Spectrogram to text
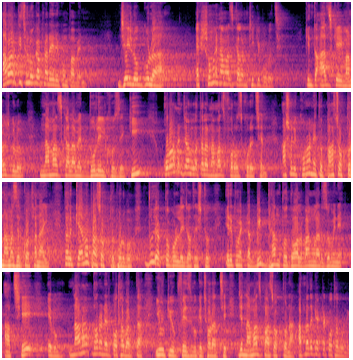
আবার কিছু লোক আপনারা এরকম পাবেন। যেই লোকগুলা এক সময় নামাজ কালাম ঠিকই পড়েছে, কিন্তু আজকে এই মানুষগুলো নামাজ কালামের দলিল খোঁজে। কি? কোরআনে যে আল্লাহ তালা নামাজ ফরজ করেছেন, আসলে কোরআনে তো পাঁচ অক্ত নামাজের কথা নাই। তাহলে কেন পাঁচ অক্ত পড়ব? দুই অক্ত পড়লেই যথেষ্ট। এরকম একটা বিভ্রান্ত দল বাংলার জমিনে আছে এবং নানা ধরনের কথাবার্তা ইউটিউব, ফেসবুকে ছড়াচ্ছে যে নামাজ পাঁচ অক্ত না। আপনাদেরকে একটা কথা বলি।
